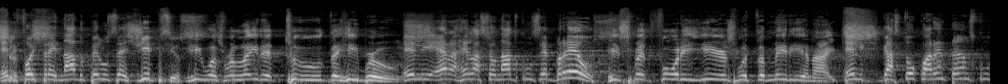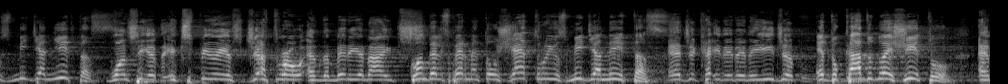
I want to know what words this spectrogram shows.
Ele foi treinado pelos egípcios. He was related to the Hebrews. Ele era relacionado com os hebreus. He spent 40 years with the Ele Midianites. gastou 40 anos com os midianitas. Once he had experienced Jethro and the Midianites, Quando ele experimentou Jetro e os midianitas, educated in Egypt educado no Egito and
